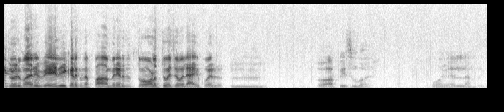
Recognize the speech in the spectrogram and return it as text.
ഇതൊരുമാതിരി വേലി കിടക്കുന്ന പാമ്പിനെടുത്ത് തോളത്ത് വെച്ച പോലെ ആയിപ്പോയത്. ഓ ആ പീസും പോയത് പോയോ? എല്ലാം പോയി.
